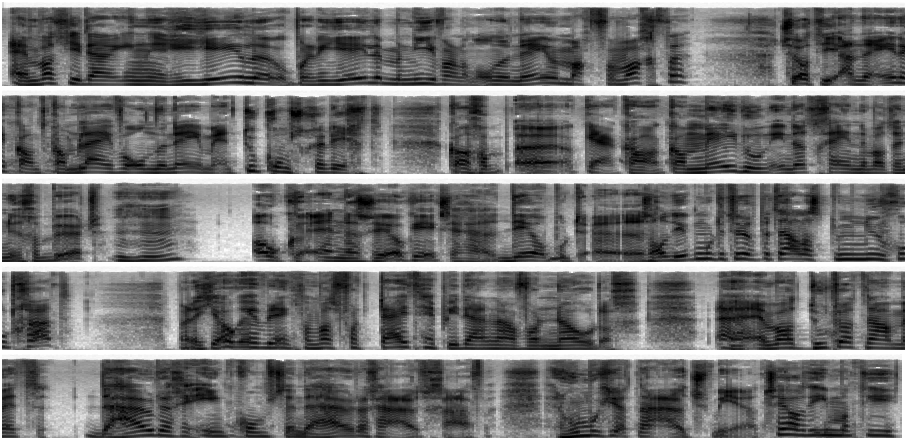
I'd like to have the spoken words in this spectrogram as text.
En wat je daar in een reële, op een reële manier van een ondernemer mag verwachten. Zodat hij aan de ene kant kan blijven ondernemen en toekomstgericht kan, uh, ja, kan, kan meedoen in datgene wat er nu gebeurt. Mm -hmm. Ook, en dat is ook ik zeg, deel moet, uh, zal die ook moeten terugbetalen als het nu goed gaat. Maar dat je ook even denkt van wat voor tijd heb je daar nou voor nodig? Uh, en wat doet dat nou met de huidige inkomsten en de huidige uitgaven? En hoe moet je dat nou uitsmeren? Hetzelfde iemand die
